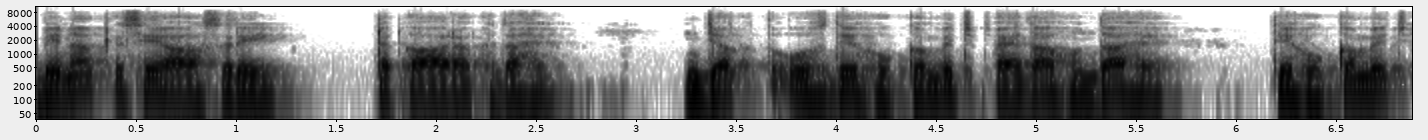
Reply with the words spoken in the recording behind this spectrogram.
ਬਿਨਾਂ ਕਿਸੇ ਆਸਰੇ ਟਿਕਾ ਰੱਖਦਾ ਹੈ। ਜਗਤ ਉਸ ਦੇ ਹੁਕਮ ਵਿੱਚ ਪੈਦਾ ਹੁੰਦਾ ਹੈ ਤੇ ਹੁਕਮ ਵਿੱਚ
